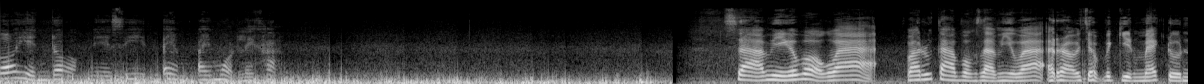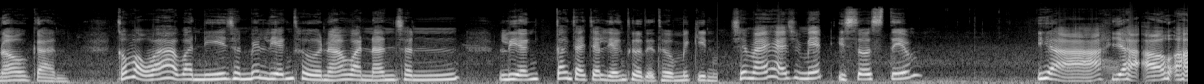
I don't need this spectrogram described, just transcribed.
ก็เห็นดอกเดซี่เต็มไปหมดเลยค่ะสามีก็บอกว่า วารุตาบอกสามีว่าเราจะไปกินแมคโดนัลล์กันเขาบอกว่าวันนี้ฉันไม่เลี้ยงเธอนะ วันนั้นฉันเลี้ยงตั้งใจจะเลี้ยงเธอแต่เธอไม่กิน ใช่ไหมแฮชมิด is so stim อย่า อย่าเอาเอา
